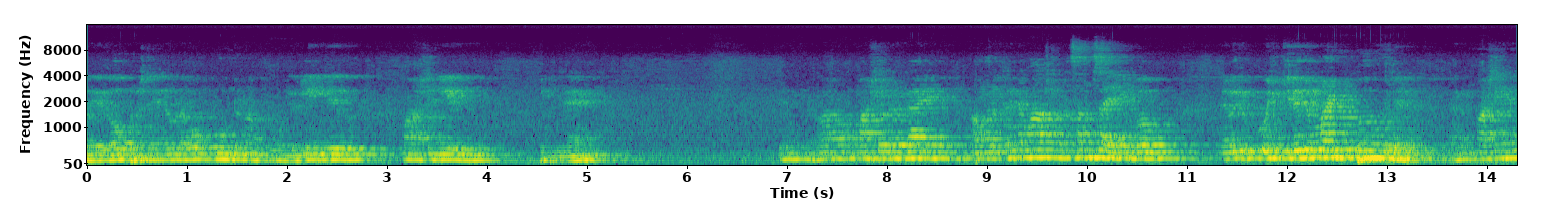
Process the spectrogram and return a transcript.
അതായത് ഓപ്പറേഷൻ ചെയ്തുള്ള കൂട്ടണം ക്ലീൻ ചെയ്തു. മാഷിന് ചെയ്തു പിന്നെ മാഷോട് കാര്യം നമ്മൾക്ക് തന്നെ മാഷിനോട് സംസാരിക്കുമ്പോൾ ഒരു ഒരിക്കലും ഒരു മടുപ്പ് തോന്നില്ല മാഷിങ്ങനെ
